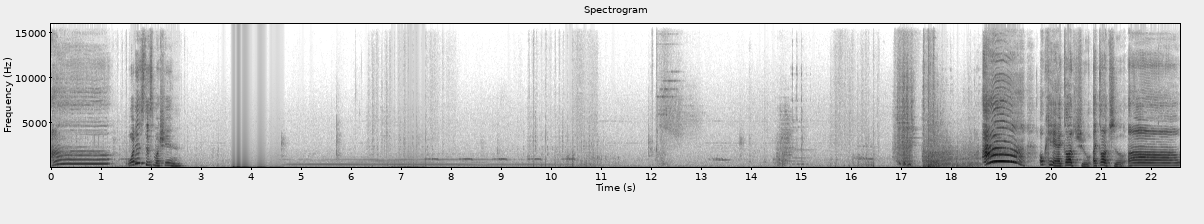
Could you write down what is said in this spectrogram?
Ah, what is this machine? Got you. I got you. Uh,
